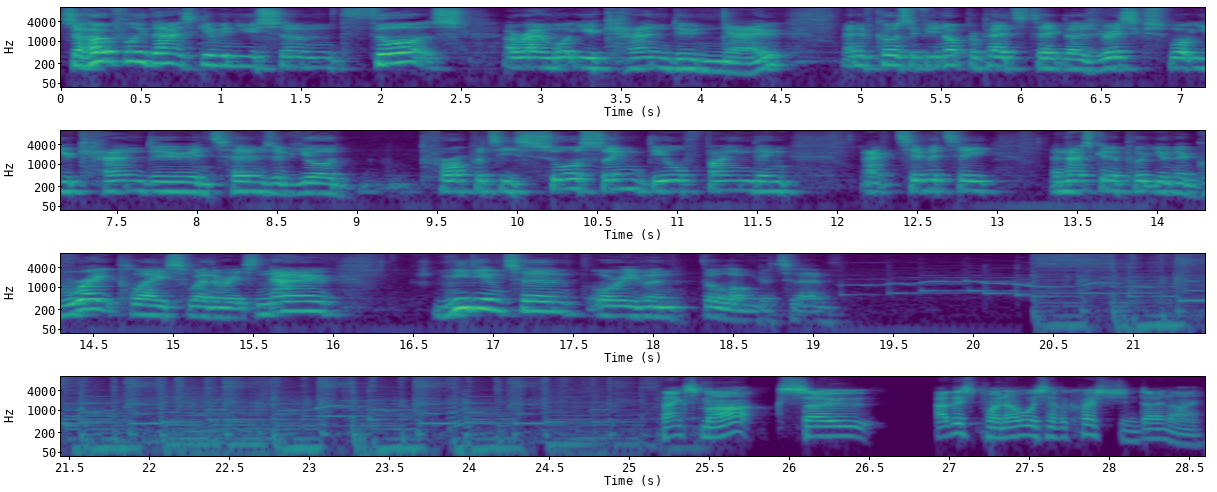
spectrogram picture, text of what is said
So hopefully that's given you some thoughts around what you can do now. And of course, if you're not prepared to take those risks, what you can do in terms of your property sourcing, deal finding activity, and that's going to put you in a great place, whether it's now, medium term, or even the longer term. Thanks, Mark. So At this point, I always have a question, don't I?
